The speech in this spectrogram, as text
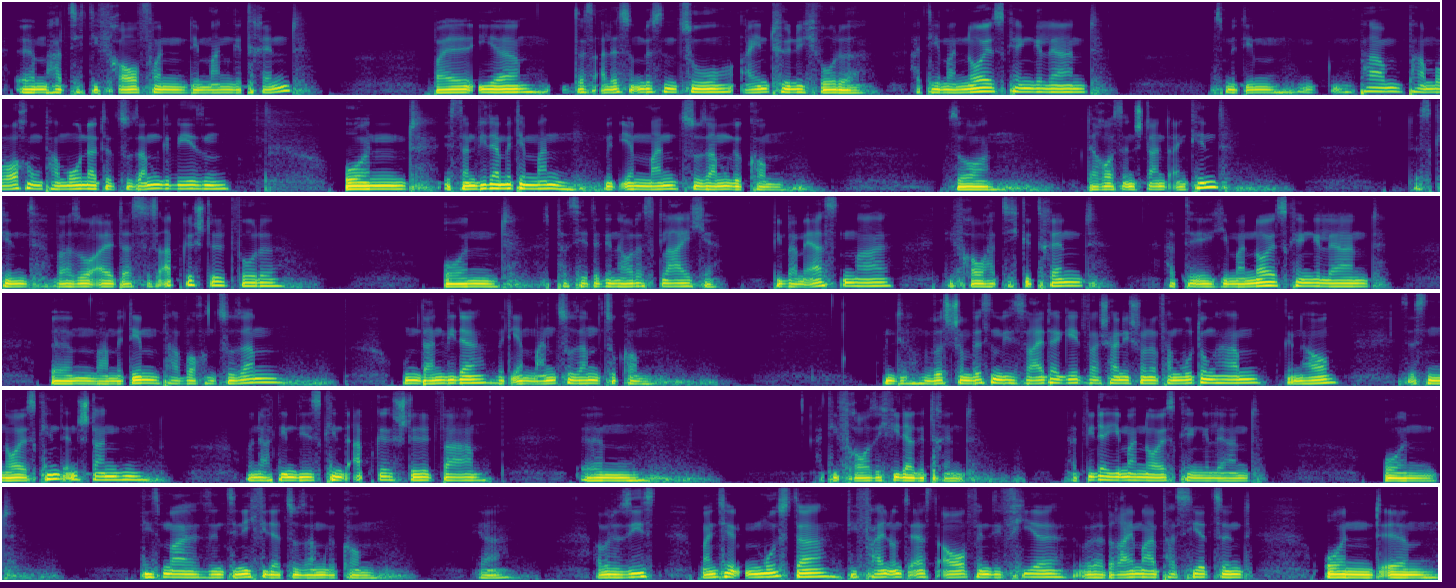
ähm, hat sich die Frau von dem Mann getrennt, weil ihr das alles ein bisschen zu eintönig wurde. Hat jemand Neues kennengelernt, ist mit ihm ein paar, ein paar Wochen, ein paar Monate zusammen gewesen und ist dann wieder mit dem Mann, mit ihrem Mann zusammengekommen. So, daraus entstand ein Kind. Das Kind war so alt, dass es abgestillt wurde. Und es passierte genau das Gleiche. Wie beim ersten Mal. Die Frau hat sich getrennt, hatte jemand Neues kennengelernt, ähm, war mit dem ein paar Wochen zusammen, um dann wieder mit ihrem Mann zusammenzukommen. Und du wirst schon wissen, wie es weitergeht, wahrscheinlich schon eine Vermutung haben. Genau, es ist ein neues Kind entstanden. Und nachdem dieses Kind abgestillt war, ähm, hat die Frau sich wieder getrennt hat wieder jemand Neues kennengelernt und diesmal sind sie nicht wieder zusammengekommen. Ja. Aber du siehst, manche Muster, die fallen uns erst auf, wenn sie vier oder dreimal passiert sind und ähm,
